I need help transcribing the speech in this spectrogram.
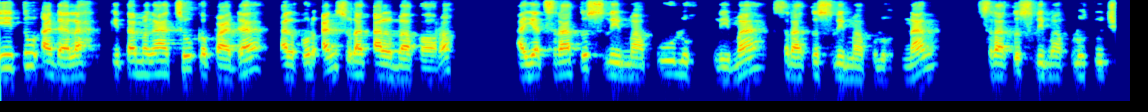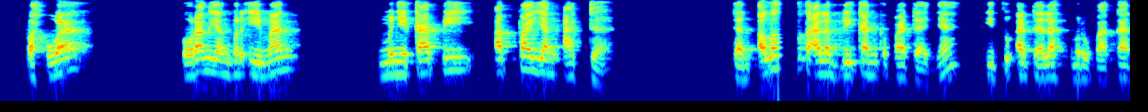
itu adalah kita mengacu kepada Al-Quran Surat Al-Baqarah ayat 155, 156, 157 bahwa Orang yang beriman menyikapi apa yang ada. Dan Allah Ta'ala berikan kepadanya, itu adalah merupakan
